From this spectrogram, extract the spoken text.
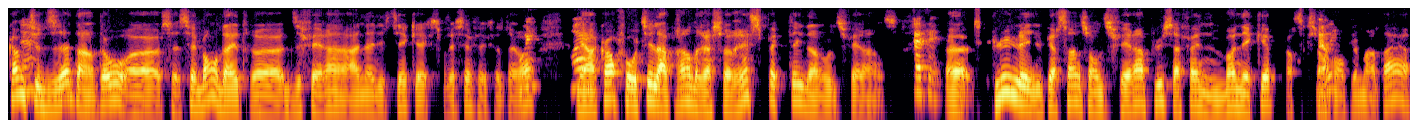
comme tu disais tantôt, euh, c'est bon d'être euh, différent, analytique, expressif, etc. Mais encore faut-il apprendre à se respecter dans nos différences. Euh, plus les, personnes sont différentes, plus ça fait une bonne équipe parce qu'ils sont ben complémentaires.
